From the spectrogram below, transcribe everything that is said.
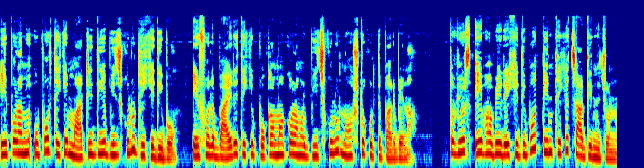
এরপর আমি উপর থেকে মাটি দিয়ে বীজগুলো ঢেকে দিব। এর ফলে বাইরে থেকে পোকামাকড় আমার বীজগুলো নষ্ট করতে পারবে না। তো ভিউয়ার্স এভাবে রেখে দিব তিন থেকে চার দিনের জন্য।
